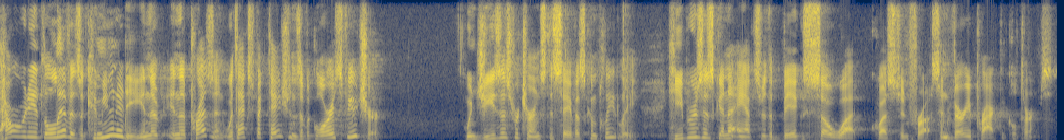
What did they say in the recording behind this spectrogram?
How are we to live as a community in the, in the present with expectations of a glorious future? When Jesus returns to save us completely, Hebrews is going to answer the big so what question for us in very practical terms.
